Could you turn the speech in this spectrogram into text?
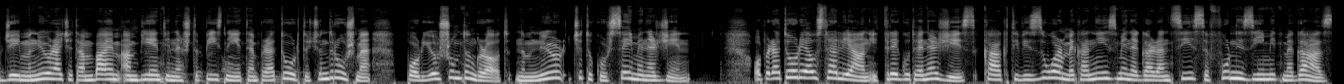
Gjejmë mënyra që ta mbajmë ambientin e shtëpisë në një temperaturë të qëndrueshme, por jo shumë të ngrohtë, në mënyrë që të kursejmë energjinë. Operatori australian i tregut të energjisë ka aktivizuar mekanizmin e garancisë së furnizimit me gaz,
